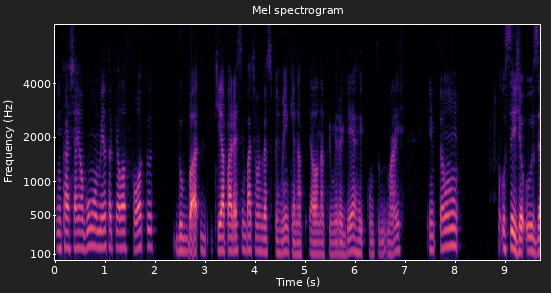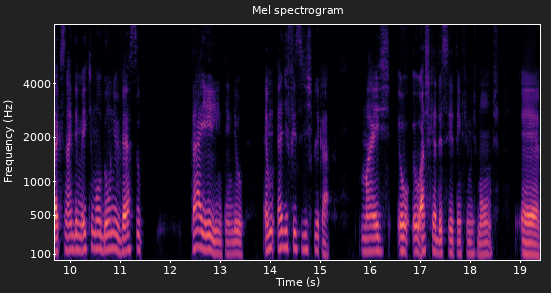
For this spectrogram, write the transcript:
encaixar em algum momento aquela foto do que aparece em Batman vs Superman, que é na, ela na Primeira Guerra e com tudo mais. Então, ou seja, o Zack Snyder meio que moldou o universo pra ele, entendeu? É, é difícil de explicar. Mas eu, eu acho que a DC tem filmes bons é,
